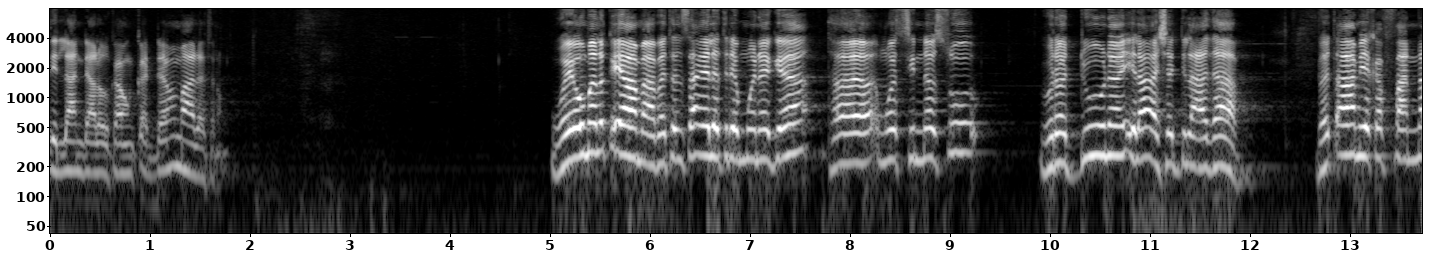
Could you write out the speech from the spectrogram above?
ዚላ እንዳለው ካሁን ቀደም ማለት ነው ወየውም አልቅያማ በትንሣኤ ዕለት ደግሞ ነገ ሞት ሲነሱ ዩረዱነ ኢላ አሸድ ልአዛብ በጣም የከፋና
